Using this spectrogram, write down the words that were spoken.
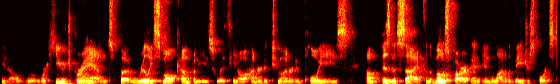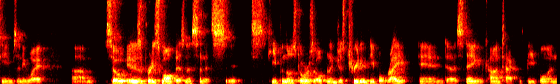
you know we're, we're, huge brands but really small companies with you know 100 to 200 employees on the business side for the most part in, in a lot of the major sports teams anyway um, so it is a pretty small business and it's it's keeping those doors open and just treating people right and uh, staying in contact with people and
